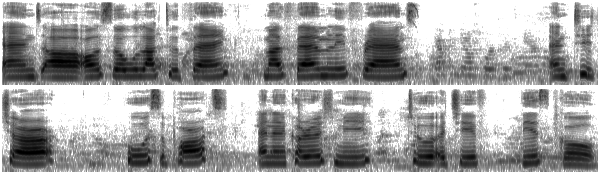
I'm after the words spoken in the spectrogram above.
and uh, also would like to thank my family, friends, and teacher who support and encourage me to achieve this goal.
